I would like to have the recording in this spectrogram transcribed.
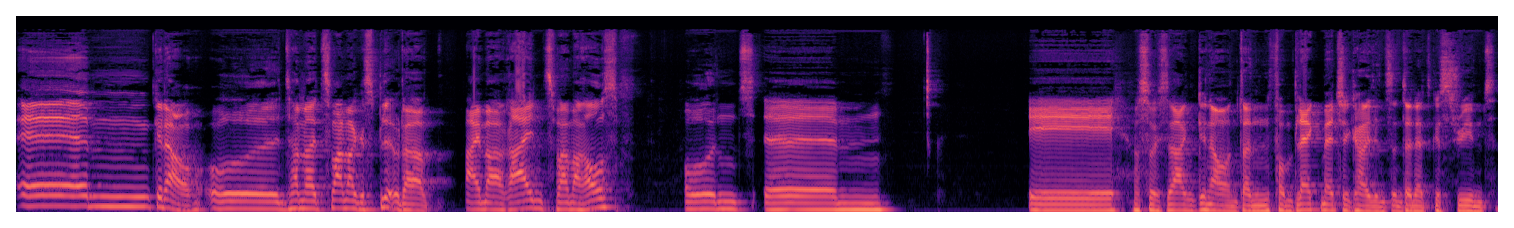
Ähm, genau. Und haben wir zweimal gesplittet oder einmal rein, zweimal raus. Und ähm, äh, was soll ich sagen? Genau, und dann vom Blackmagic halt ins Internet gestreamt.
